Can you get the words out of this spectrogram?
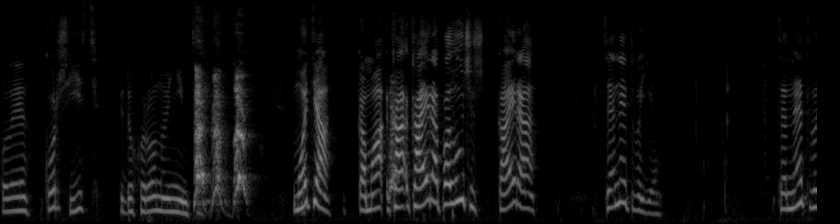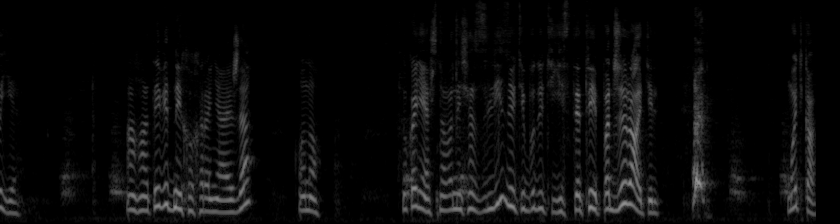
коли корж їсть під охороною німців. Мотя, кама... Ка... Кайра, получиш? Кайра, це не твоє. Це не твоє. Ага, ти від них охороняєш, да? Воно. Ну, звісно, вони зараз злізуть і будуть їсти. Ти поджиратель. Мотька.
